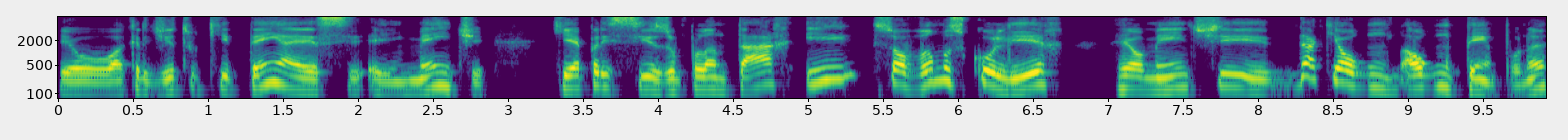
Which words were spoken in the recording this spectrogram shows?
Eu acredito que tenha esse em mente que é preciso plantar e só vamos colher realmente daqui a algum, algum tempo, né?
